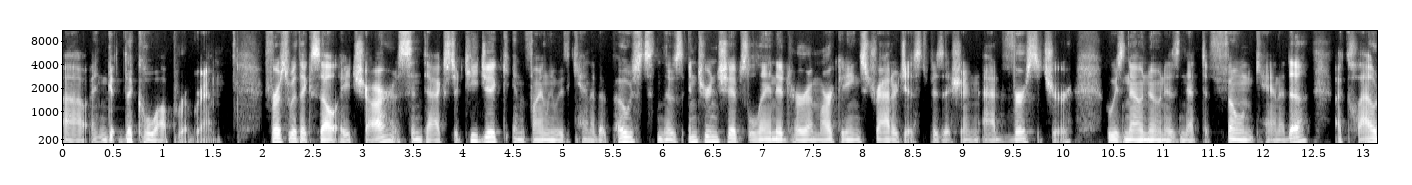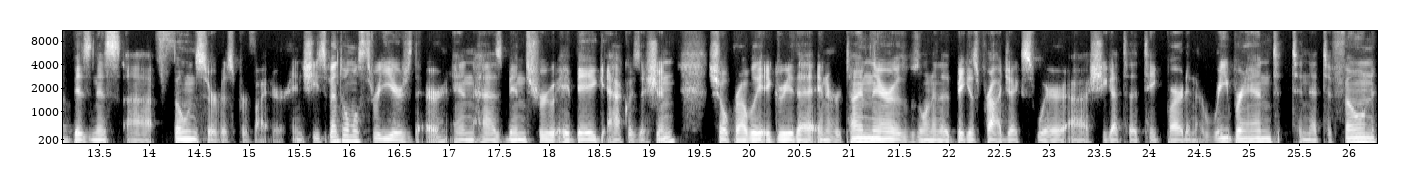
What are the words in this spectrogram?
uh, in the co op program. First with Excel HR, Syntax Strategic, and finally with Canada Post. And those internships landed her a marketing strategist position at Versature, who is now known as Net2Phone Canada, a cloud business uh, phone service provider. And she spent almost three years there and has been been through a big acquisition. She'll probably agree that in her time there, it was one of the biggest projects where uh, she got to take part in a rebrand to Net2Phone.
